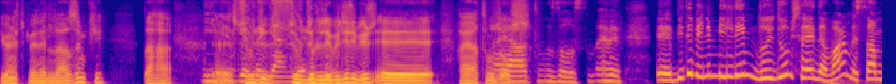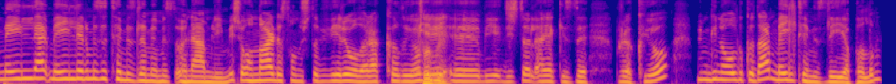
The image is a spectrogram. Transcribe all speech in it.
yönetmeleri lazım ki daha e, sürdü- sürdürülebilir bir e, hayatımız olsun. Hayatımız olsun. Evet. Ee, bir de benim bildiğim, duyduğum şey de var. Mesela mailler, maillerimizi temizlememiz önemliymiş. Onlar da sonuçta bir veri olarak kalıyor Tabii. ve e, bir dijital ayak izi bırakıyor. Mümkün olduğu kadar mail temizliği yapalım.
